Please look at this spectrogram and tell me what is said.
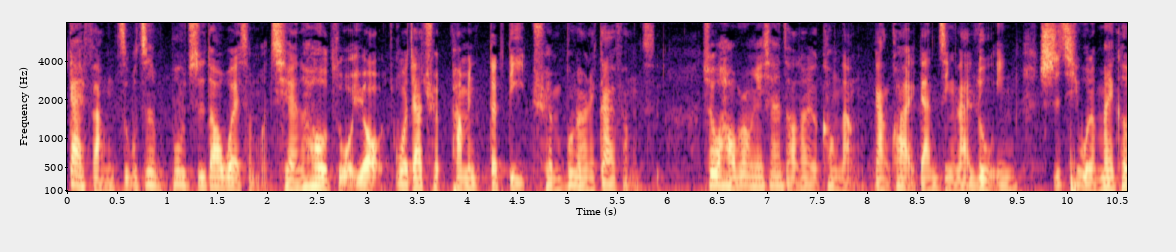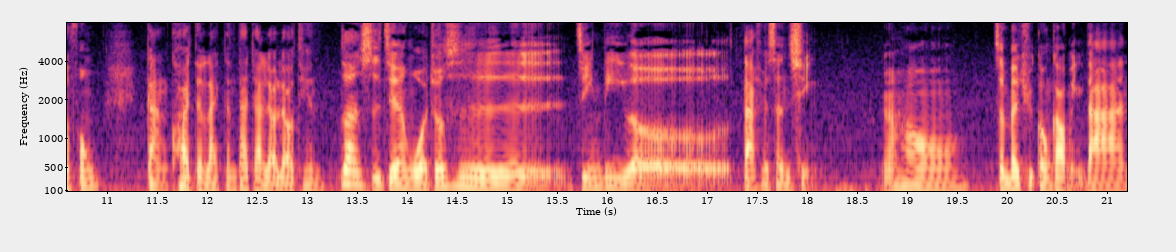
盖房子，我真的不知道为什么前后左右我家全旁边的地全部拿去盖房子，所以我好不容易现在找到一个空档，赶快赶紧来录音，拾起我的麦克风，赶快的来跟大家聊聊天。这段时间我就是经历了大学申请。然后正被取公告名单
